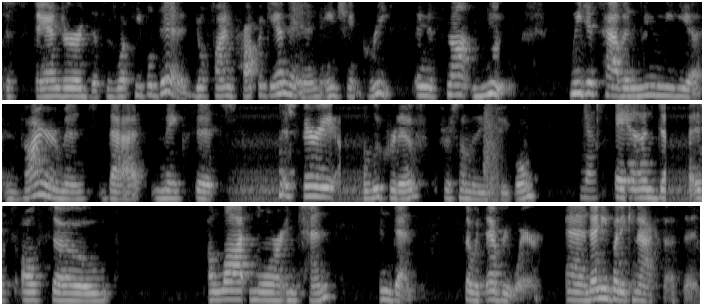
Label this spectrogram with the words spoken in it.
just standard, this is what people did. You'll find propaganda in ancient Greece, and it's not new. We just have a new media environment that makes it it's very lucrative for some of these people. Yeah. And uh, it's also a lot more intense and dense. So it's everywhere and anybody can access it.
